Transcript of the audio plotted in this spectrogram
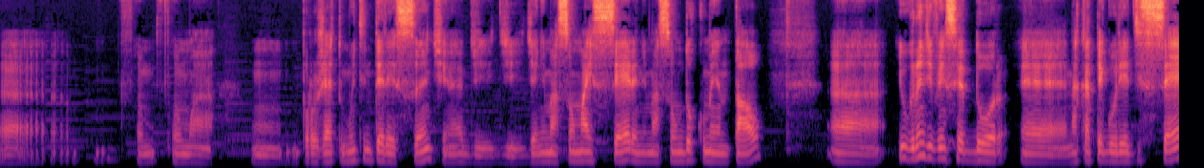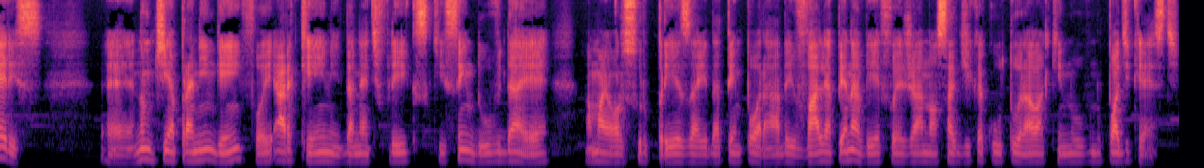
Uh, foi, uma, um projeto muito interessante, né? De, de, de animação mais séria, animação documental. Uh, e o grande vencedor é, na categoria de séries é, não tinha para ninguém, foi Arcane da Netflix, que sem dúvida é a maior surpresa aí da temporada e vale a pena ver, foi já a nossa dica cultural aqui no, no podcast.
